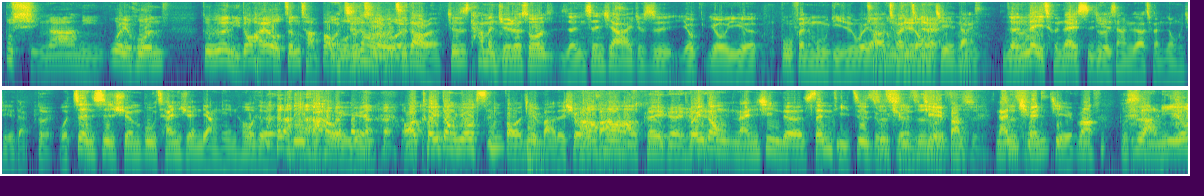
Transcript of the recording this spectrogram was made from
不行啊，你未婚，对不对？你都还有增产报我国的机知道了，我知。道了，就是他们觉得说人生下来就是有有一个部分的目的，就是为了要传宗接代传宗接代嗯。人类存在世界上就是要传宗接代。对我正式宣布参选两年后的 立法委员，我要推动优生保健法的修法，好好好，可以可以，推动男性的身体自主权解放，男权解放。不是啊，你有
